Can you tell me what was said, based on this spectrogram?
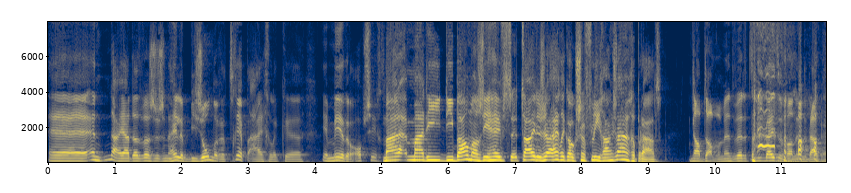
Uh, en nou ja, dat was dus een hele bijzondere trip eigenlijk uh, in meerdere opzichten. Maar, maar die, die Bouwmans die heeft Ty dus eigenlijk ook zijn vliegangst aangepraat. Nou, op dat moment werd het er niet beter van, inderdaad.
